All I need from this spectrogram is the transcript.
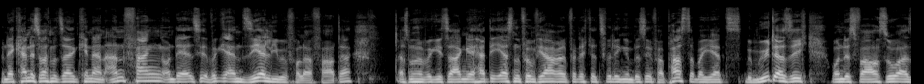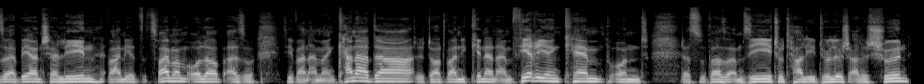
Und er kann jetzt was mit seinen Kindern anfangen und er ist wirklich ein sehr liebevoller Vater. Das muss man wirklich sagen. Er hat die ersten fünf Jahre vielleicht der Zwillinge ein bisschen verpasst, aber jetzt bemüht er sich. Und es war auch so, also Herbert und Charlene waren jetzt zweimal im Urlaub. Also sie waren einmal in Kanada, dort waren die Kinder in einem Feriencamp und das war so am See, total idyllisch, alles schön.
